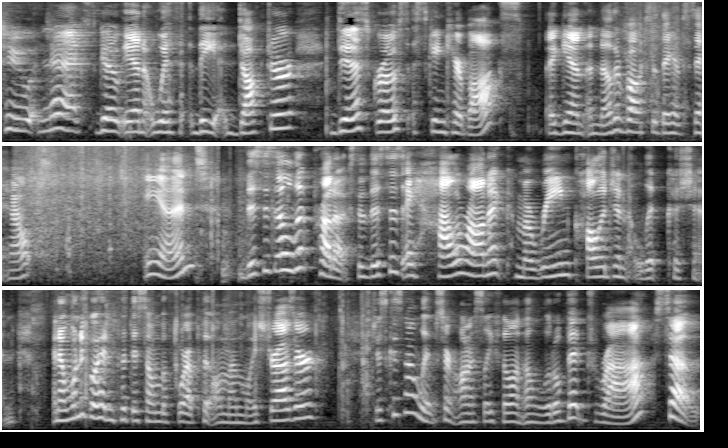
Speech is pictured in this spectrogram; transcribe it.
to next go in with the Dr. Dennis Gross skincare box. Again, another box that they have sent out. And this is a lip product. So this is a hyaluronic marine collagen lip cushion. And I want to go ahead and put this on before I put on my moisturizer. Just because my lips are honestly feeling a little bit dry. So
